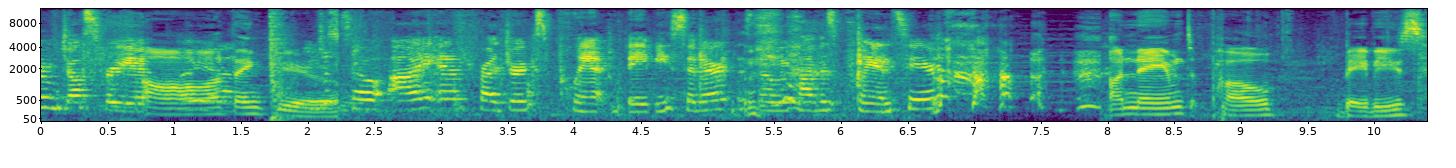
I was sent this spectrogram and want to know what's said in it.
room just for you. Aw, yeah. thank you. So I am Frederick's plant babysitter. So we have his plants here. Unnamed Poe babies.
